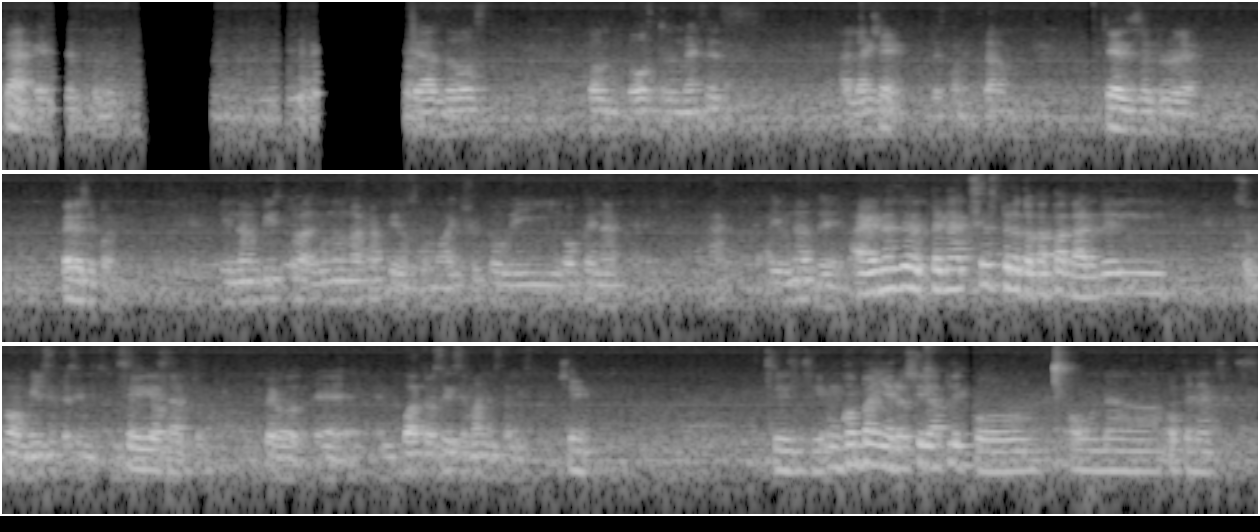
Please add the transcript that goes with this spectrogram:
claro. Este es problema. Te das dos, dos, dos, tres meses al aire Sí. desconectado. Sí, ese es el problema. Pero se puede. Y no han visto algunos más rápidos como IEEE, Open Access. Ah, Hay unas de, Hay unas de Open Access, pero toca pagar del. son como 1750. Sí, exacto. Pero eh, en cuatro o seis semanas está listo. Sí. Sí, sí, sí. Un compañero sí le aplicó a una Open Access.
